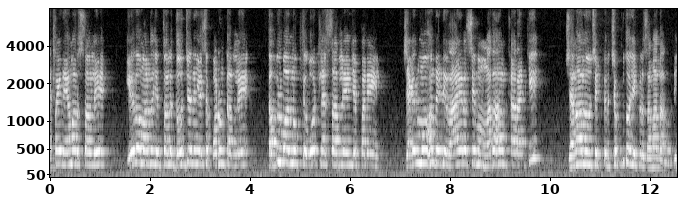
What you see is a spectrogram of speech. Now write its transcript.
ఎట్లయినా ఏమారుస్తారులే? ఏదో మాటలు చెప్తారులే? దౌర్జన్యం చేస్తే పడుంటారులే? డబ్బులు బాధ నొప్పితే ఓట్లు వేస్తారులే అని చెప్పని జగన్మోహన్ రెడ్డి రాయలసీమ మదహంకారానికి జనాలు చెప్పిన చెప్పుతో చెప్పిన సమాధానం అది.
